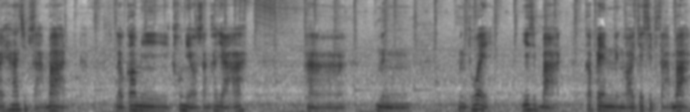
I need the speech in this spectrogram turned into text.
153 บาท แล้วก็มีข้าวเหนียวสังขยาาหนึ่งหนึ่งถ้วย 20 บาท ก็เป็น 173 บาท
